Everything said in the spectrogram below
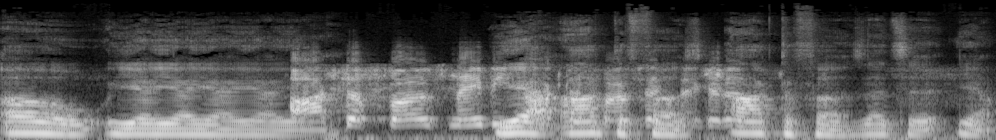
Oh yeah, yeah, yeah, yeah, yeah. Octafuzz, maybe? yeah, Octafuzz. is. Octafuzz. That's it. Yeah,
